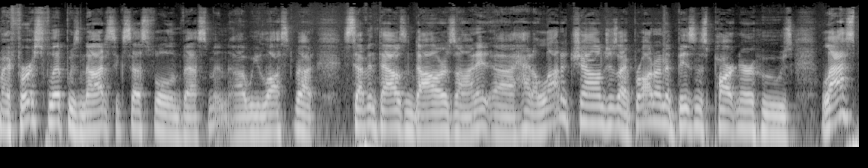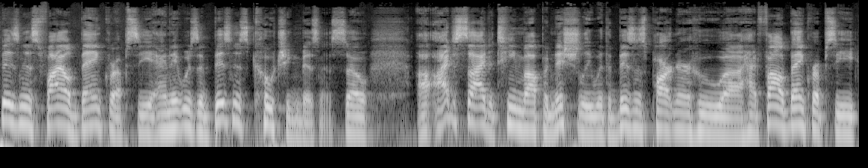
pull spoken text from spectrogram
my first flip was not a successful investment. Uh, we lost about $7,000 on it. Uh, had a lot of challenges. I brought on a business partner whose last business filed bankruptcy, and it was a business coaching business. So uh, I decided to team up initially with a business partner who uh, had filed bankruptcy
